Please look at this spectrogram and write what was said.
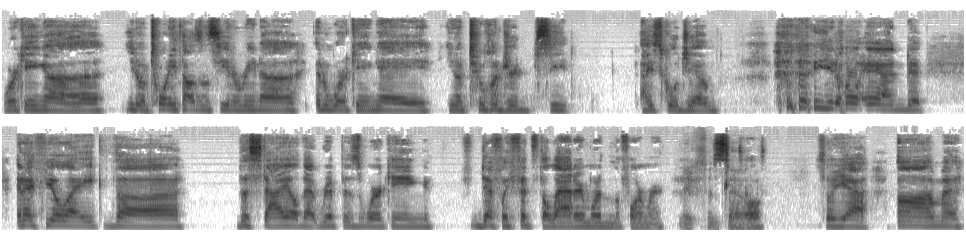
working uh, you know, 20,000 seat arena and working a, you know, 200 seat high school gym. you know, and and I feel like the the style that Rip is working definitely fits the latter more than the former. Makes sense. So, so yeah. Um,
